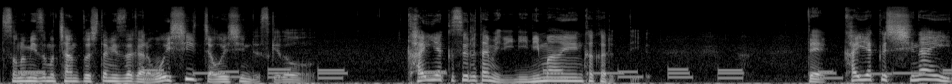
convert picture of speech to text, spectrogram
その水もちゃんとした水だから美味しいっちゃ美味しいんですけど解約するために 2, 2万円かかるっていう。で解約しないっ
